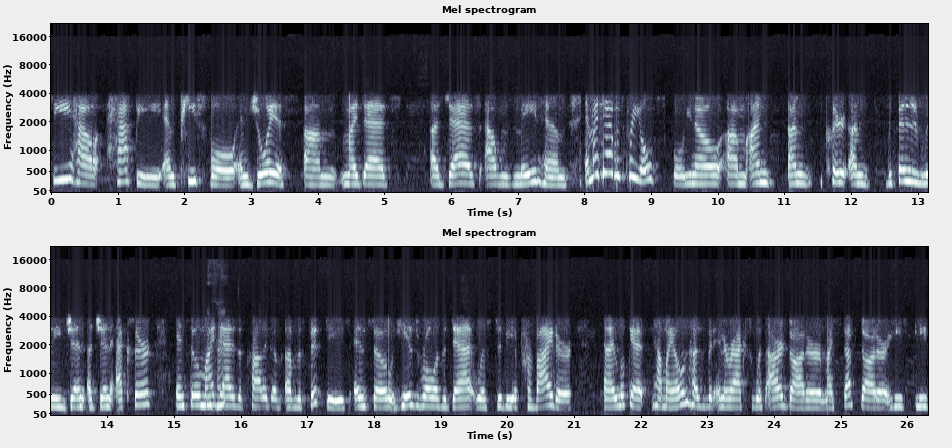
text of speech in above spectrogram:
see how happy and peaceful and joyous um, my dad's uh, jazz albums made him. And my dad was pretty old school. You know, um, I'm I'm clear. I'm definitively Gen a Gen Xer. And so my mm-hmm. dad is a product of, of the 50s. And so his role as a dad was to be a provider. And I look at how my own husband interacts with our daughter, my stepdaughter. He's he's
